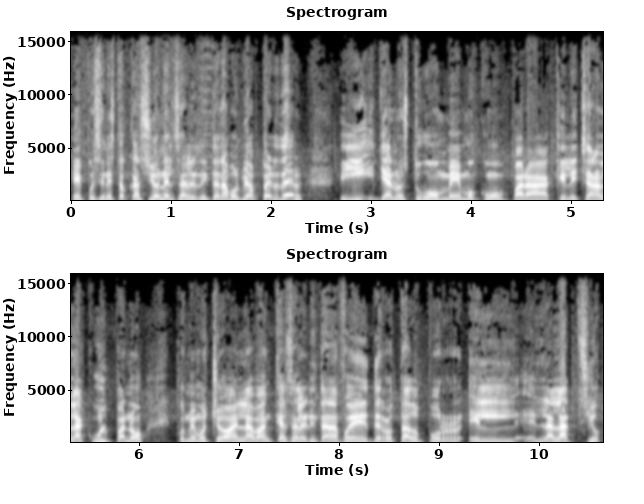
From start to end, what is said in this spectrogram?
eh, pues en esta ocasión el Salernitana volvió a perder y ya no estuvo Memo como para que le echaran la culpa, ¿no? Con Memo Ochoa en la banca, el Salernitana fue derrotado por el, la Lazio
